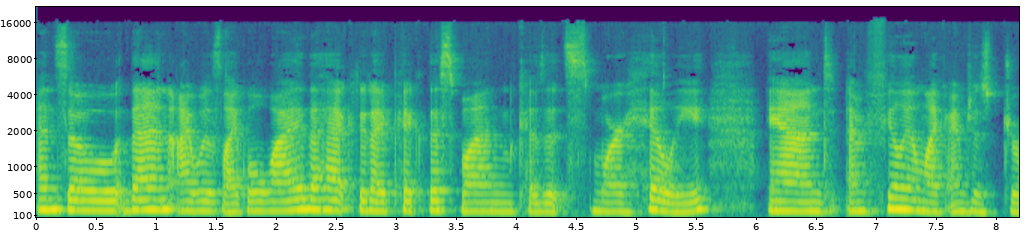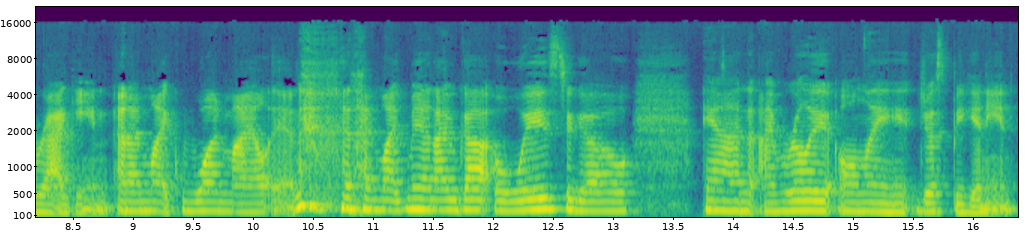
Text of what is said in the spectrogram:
And so then I was like, well, why the heck did I pick this one? Because it's more hilly. And I'm feeling like I'm just dragging. And I'm like one mile in. and I'm like, man, I've got a ways to go. And I'm really only just beginning.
